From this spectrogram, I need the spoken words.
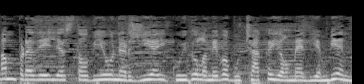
Amb Pradell estalvio energia i cuido la meva butxaca i el medi ambient.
